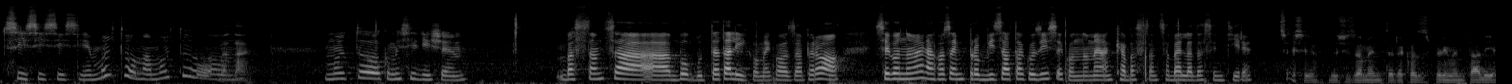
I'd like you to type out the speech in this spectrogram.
Sì, sì, sì, sì, è molto, ma molto, Beh, dai. molto, come si dice, abbastanza, boh, buttata lì come cosa, però secondo me è una cosa improvvisata così, secondo me è anche abbastanza bella da sentire. Sì, sì, decisamente le cose sperimentali.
